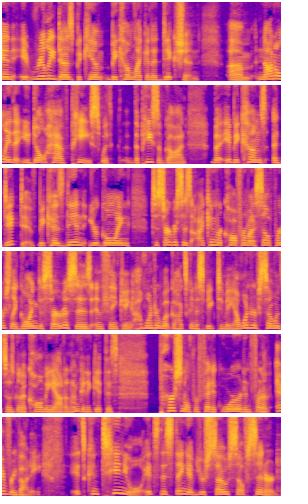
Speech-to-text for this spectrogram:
and it really does become become like an addiction. Um, not only that you don't have peace with the peace of God, but it becomes addictive because then you're going to services. I can recall for myself personally going to services and thinking, I wonder what God's going to speak to me. I wonder if so and so is going to call me out and I'm going to get this personal prophetic word in front of everybody. It's continual. It's this thing of you're so self centered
